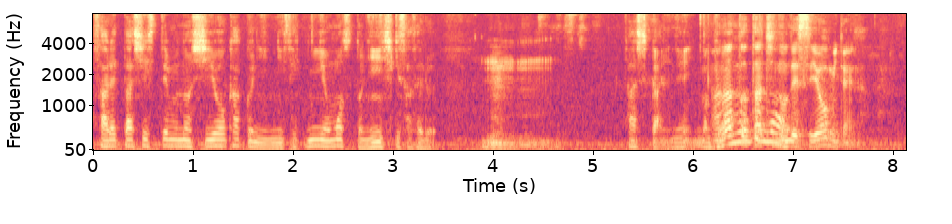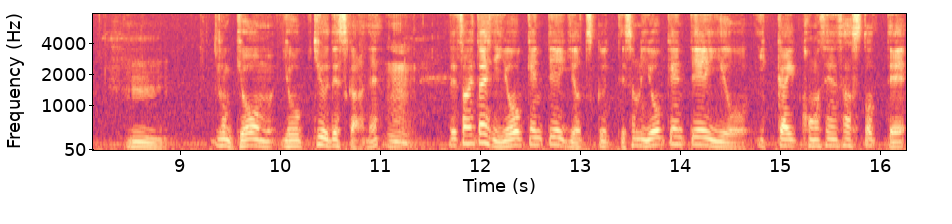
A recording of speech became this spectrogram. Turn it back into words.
されたシステムの使用確認に責任を持つと認識させる。うん。確かにね、まあなたたちのでですよみたいな。うん、の業務要求ですからね。うんでそれに対して要件定義を作ってその要件定義を一回コンセンサス取って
